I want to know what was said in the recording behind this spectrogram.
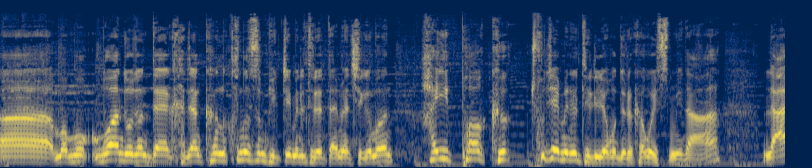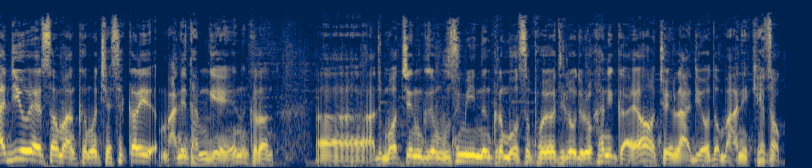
아, 뭐, 무, 무한도전 때 가장 큰, 큰 웃음 빅재미를 드렸다면 지금은 hyper 극 초재미를 드리려고 노력하고 있습니다. 라디오에서만큼은 제 색깔이 많이 담긴 그런, 아, 아주 멋진 그 웃음이 있는 그런 모습 보여드리려고 노력하니까요. 저희 라디오도 많이 계속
